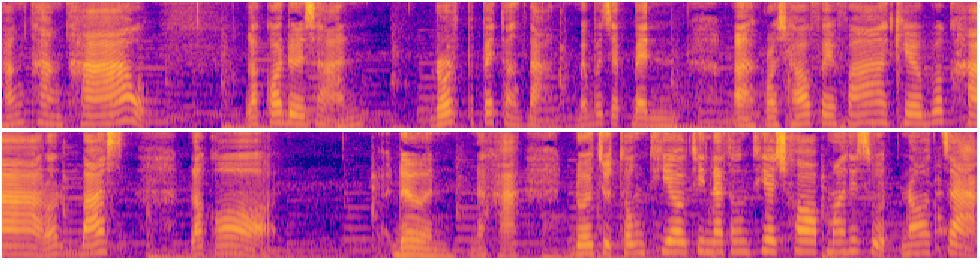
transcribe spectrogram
ทั้งทางเท้า แล้วก็โดยสาร รถประเภทต่างๆ ไม่ว่าจะเป็นกระเช้าไฟฟ้าเคเบิลคาร์รถบัส แล้วก็เดินนะคะ โดยจุดท่องเที่ยวที่นักท่องเที่ยวชอบมากที่สุด นอกจาก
